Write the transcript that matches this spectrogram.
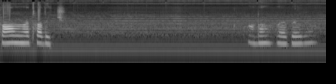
Son metalik. Adam kaybediyor.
